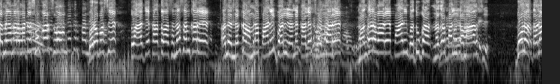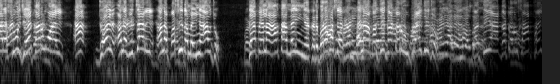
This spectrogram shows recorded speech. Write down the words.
તમે અમારા માટે શું કરશો? બરોબર છે? તો આજે કાં તો આ સમસન કરે અને નકા હમણાં પાણી ભરી અને કાલે સોમવારે, મંગળવારે પાણી બધું નગરપાલિકામાં આવશે. બોલો, તમારે શું જે કરવું હોય, આ જોઈ અને વિચારી અને પછી તમે અહીંયા આવજો. તે પેલા આવતા નહીં અહીંયા કરે બરોબર છે? અને બધી ગટરો ઉભરાઈ દીજો. બધી આ ગટરો સાફ થઈ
